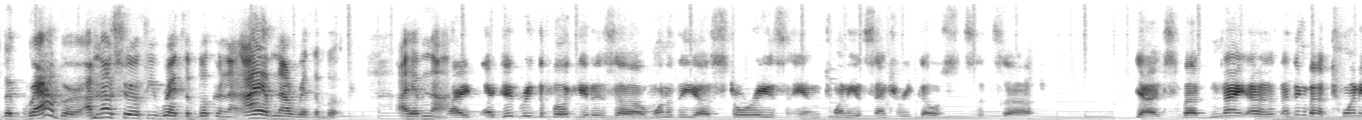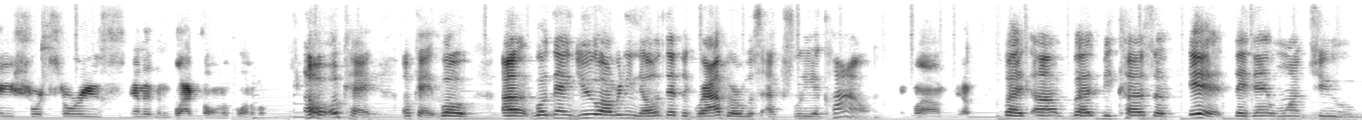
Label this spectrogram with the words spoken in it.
the grabber. I'm not sure if you read the book or not. I have not read the book. I have not. I, I did read the book. It is uh, one of the uh, stories in 20th Century Ghosts. It's uh, yeah, it's about nine. Uh, I think about 20 short stories in it, and Black Phone was one of them. Oh, okay, okay. Well, uh, well then you already know that the grabber was actually a clown. Clown, yep. But uh, but because of it, they didn't want to,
